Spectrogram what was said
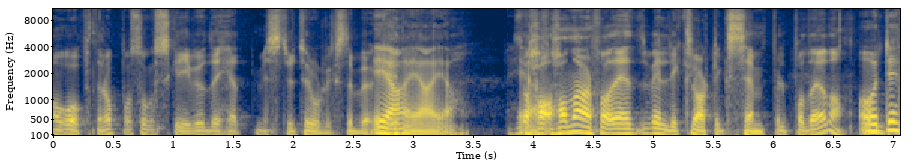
Og åpner opp, og så skriver jo det helt mest utroligste bøker. Ja, ja, ja. Så han, han er i hvert fall et veldig klart eksempel på det. da. Og det,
